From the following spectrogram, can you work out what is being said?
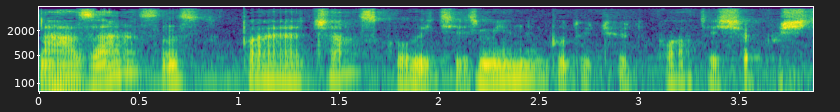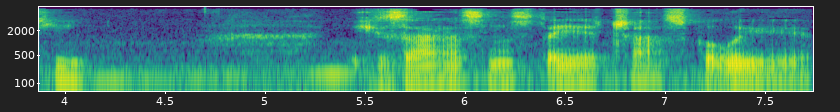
А зараз наступає час, коли ці зміни будуть відбуватися постійно. І зараз настає час, коли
